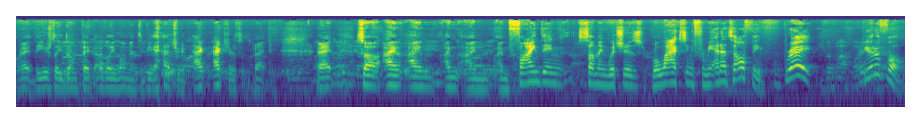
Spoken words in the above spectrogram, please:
right they usually don't pick ugly women to be actri- ac- actresses right? Right? So I'm I'm, I'm i'm i'm finding something which is relaxing for me and it's healthy. Great! Beautiful!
